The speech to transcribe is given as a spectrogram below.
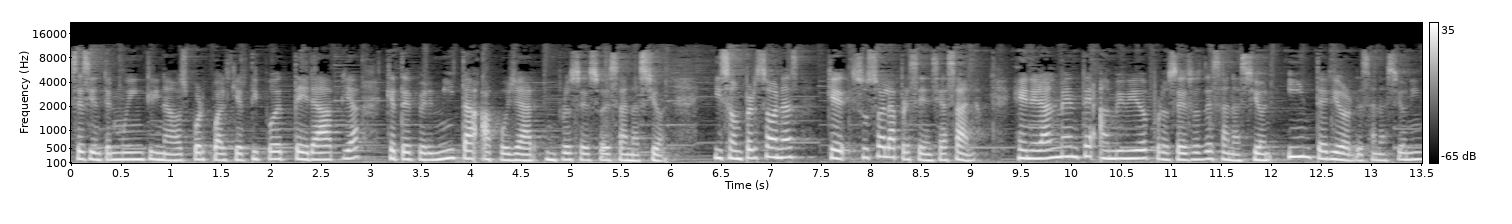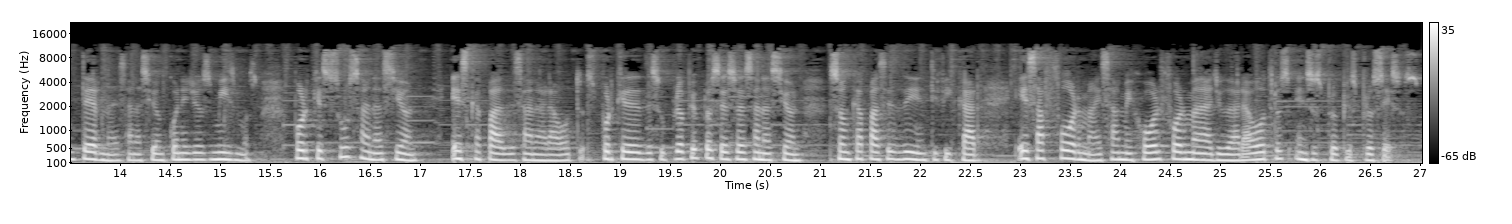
se sienten muy inclinados por cualquier tipo de terapia que te permita apoyar un proceso de sanación. Y son personas que su sola presencia sana. Generalmente han vivido procesos de sanación interior, de sanación interna, de sanación con ellos mismos, porque su sanación es capaz de sanar a otros, porque desde su propio proceso de sanación son capaces de identificar esa forma, esa mejor forma de ayudar a otros en sus propios procesos.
